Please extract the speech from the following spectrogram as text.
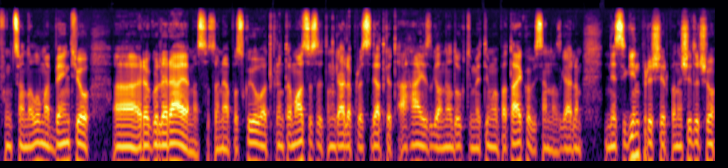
funkcionalumą bent jau uh, reguliariajame sezone. Paskui jau atkrintamosiose ten gali prasidėti, kad aha, jis gal nedaug tų metimų pataiko, visiems mes galim nesiginti prieš ir panašiai, tačiau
